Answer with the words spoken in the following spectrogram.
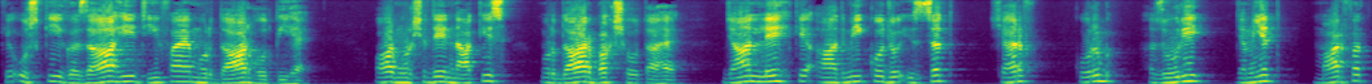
کہ اس کی غذا ہی جیفہ مردار ہوتی ہے۔ اور مرشد ناقص مردار بخش ہوتا ہے۔ جان لے کہ آدمی کو جو عزت، شرف، قرب، حضوری، جمعیت، معرفت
